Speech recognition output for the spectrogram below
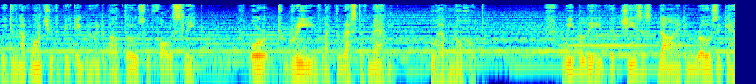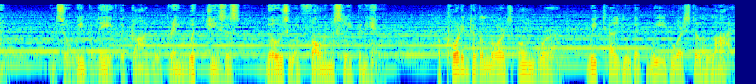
we do not want you to be ignorant about those who fall asleep, or to grieve like the rest of men who have no hope. We believe that Jesus died and rose again, and so we believe that God will bring with Jesus those who have fallen asleep in him. According to the Lord's own word, we tell you that we who are still alive,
